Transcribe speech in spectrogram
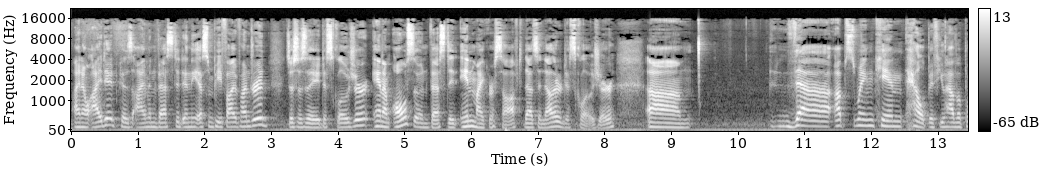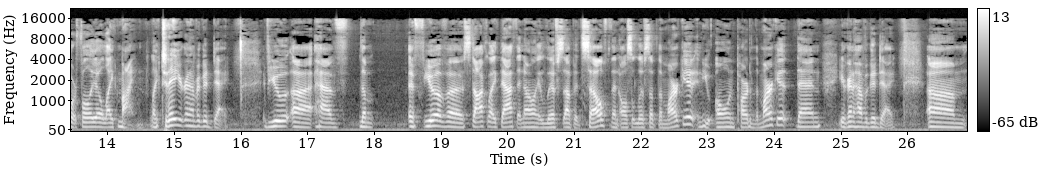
I know I did because I'm invested in the S&P 500 just as a disclosure and I'm also invested in Microsoft. That's another disclosure. Um, the upswing can help if you have a portfolio like mine. Like today you're to have a good day. If you uh, have the if you have a stock like that that not only lifts up itself, then also lifts up the market, and you own part of the market, then you're going to have a good day. Um,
